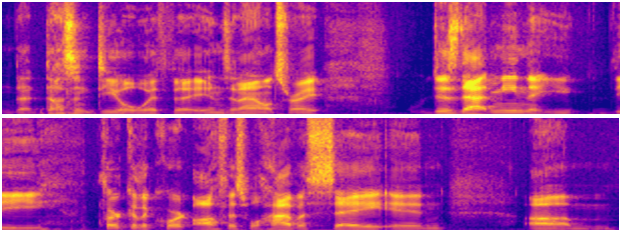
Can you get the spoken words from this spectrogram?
that doesn't deal with the ins and outs, right? Does that mean that you, the clerk of the court office will have a say in um,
